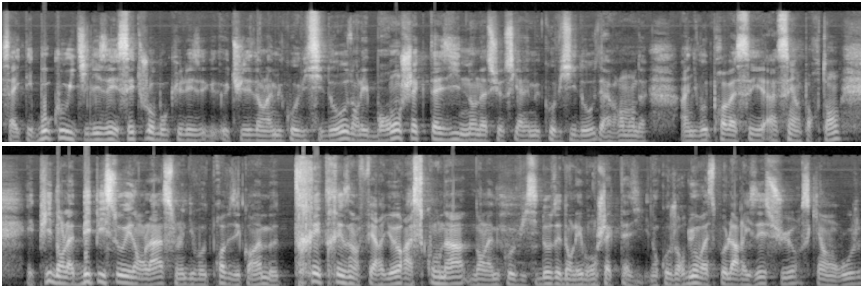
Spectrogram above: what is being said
Ça a été beaucoup utilisé, c'est toujours beaucoup utilisé dans la mucoviscidose, dans les bronchectasies non associées à la mucoviscidose, il y a vraiment un niveau de preuve assez, assez important. Et puis dans la BPCO et dans l'asthme, le niveau de preuve est quand même très très inférieur à ce qu'on a dans la mucoviscidose et dans les bronchectasies. Donc aujourd'hui, on va se polariser sur ce qui est en rouge,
